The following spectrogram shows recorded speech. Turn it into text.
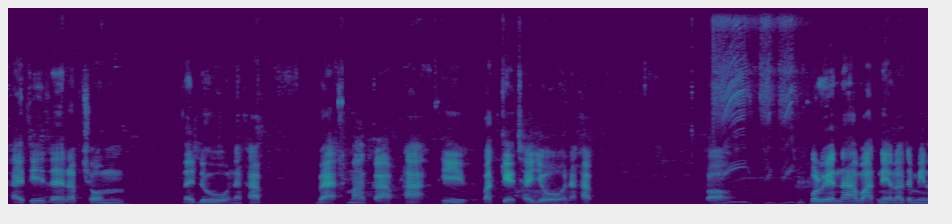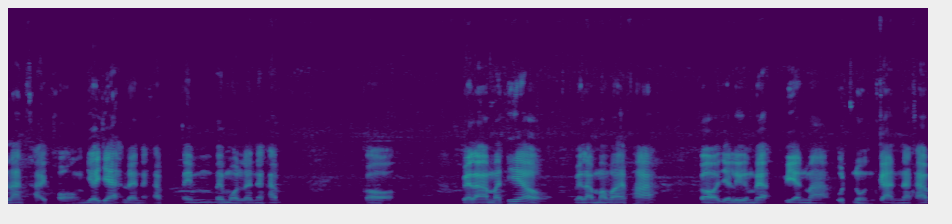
ใครที่ได้รับชมได้ดูนะครับ แวะมากราบพระที่วัดเกตชัยโยนะครับ ก็บริเวณหน้าวัดเนี่ยเราจะมีร้านขายของเยอะแยะเลยนะครับเต็มไปหมดเลยนะครับ ก็เวลามาเที่ยว เวลามาไหว้พระ ก็อย่าลืมแวะเวียนมาอุดหนุนกันนะครับ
